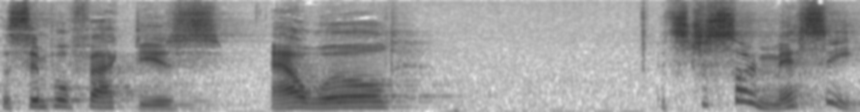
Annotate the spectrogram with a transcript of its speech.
the simple fact is our world, it's just so messy.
